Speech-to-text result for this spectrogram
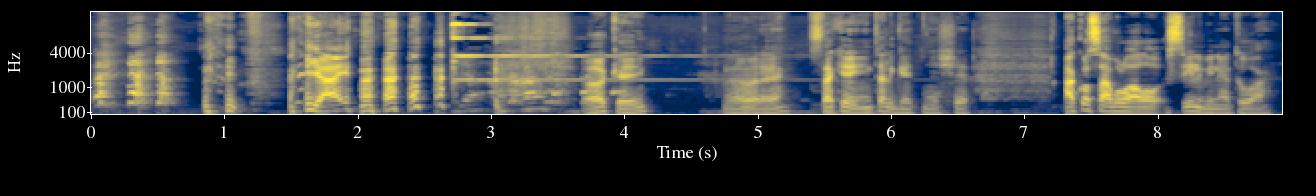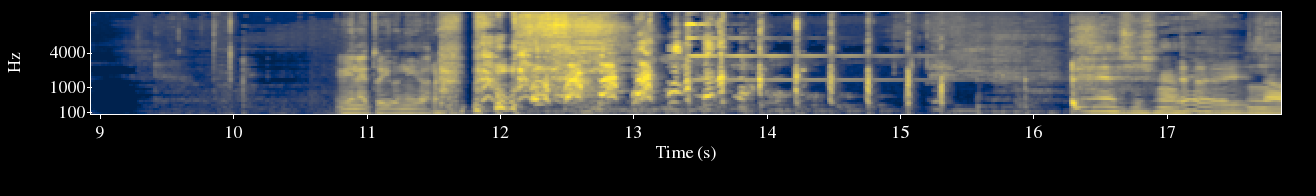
Jaj? OK. Dobre. Z také inteligentnejšie. Ako sa volalo syn Vinetua? Vinetu junior. Ježiš, no. no.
